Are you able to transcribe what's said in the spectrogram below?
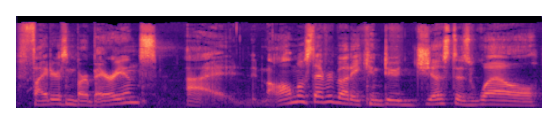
fighters and barbarians, uh, almost everybody can do just as well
